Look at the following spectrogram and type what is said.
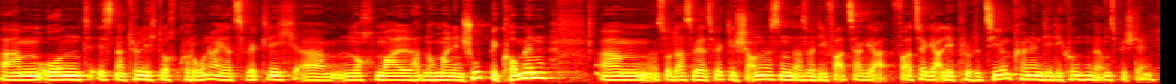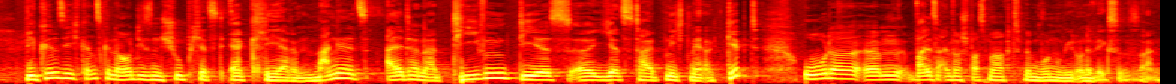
Ähm, und ist natürlich durch Corona jetzt wirklich ähm, noch mal, hat nochmal einen Schub bekommen, ähm, sodass wir jetzt wirklich schauen müssen, dass wir die Fahrzeuge, Fahrzeuge alle produzieren können, die die Kunden bei uns bestellen. Wie können Sie sich ganz genau diesen Schub jetzt erklären? Mangels Alternativen, die es äh, jetzt halt nicht mehr gibt? Oder ähm, weil es einfach Spaß macht, mit dem Wohnmobil unterwegs zu sein?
